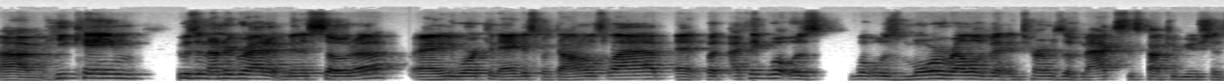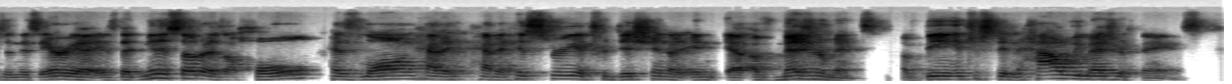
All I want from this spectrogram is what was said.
Um, he came he was an undergrad at Minnesota and he worked in Angus MacDonald's lab. And, but I think what was what was more relevant in terms of Max's contributions in this area is that Minnesota as a whole has long had a had a history, a tradition in, of measurement, of being interested in how we measure things.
